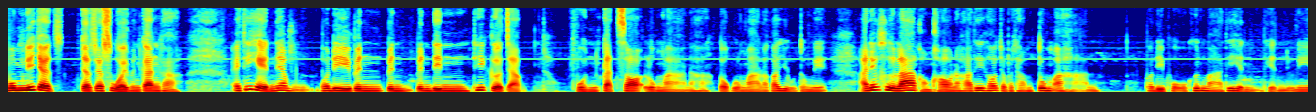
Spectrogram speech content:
มุมนี้จะจะจะสวยเหมือนกันค่ะ ไอ้ที่เห็นเนี่ยพอดีเป็นเป็นเป็นดินที่เกิดจากฝนกัดเซาะลงมานะคะ ตกลงมาแล้วก็อยู่ตรงนี้ อันนี้ก็คือรากของเขานะคะ ที่เขาจะไปทำตุ้มอาหาร พอดีโผล่ขึ้นมาที่เห็นเห็นอยู่นี้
